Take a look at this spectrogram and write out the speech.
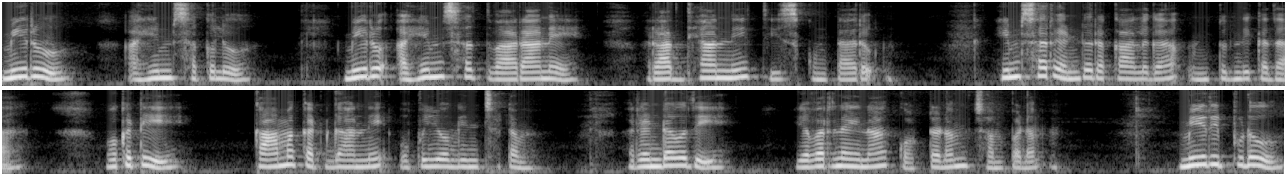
మీరు అహింసకులు. మీరు అహింస ద్వారానే రాధ్యాన్ని తీసుకుంటారు. హింస రెండు రకాలుగా ఉంటుంది కదా. ఒకటి కామకట్గాన్ని ఉపయోగించటం. రెండవది ఎవరినైనా కొట్టడం చంపడం. మీరిప్పుడు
